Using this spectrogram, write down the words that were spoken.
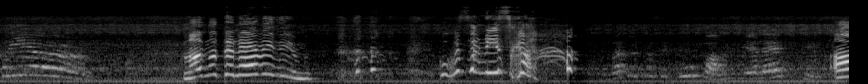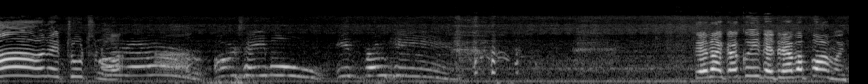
Clear! Ladno te ne vidim! Kako sam niska! Zato što se kupam, svijelečki. A, ona je čučnula. Our table is broken! Tjena, kako ide? Treba pomoć?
